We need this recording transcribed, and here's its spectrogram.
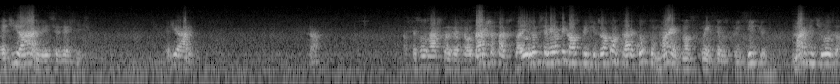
é diário esse exercício. É diário. Tá? As pessoas acham, por exemplo, o Darcha sabe isso daí, não precisa nem aplicar os princípios. Ao contrário, quanto mais nós conhecemos o princípio, mais a gente usa.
